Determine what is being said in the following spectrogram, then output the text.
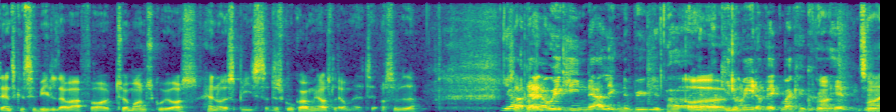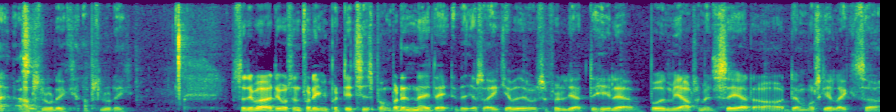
danske civile der var, for tømmeren skulle jo også have noget at spise, så det skulle kokken også lave mad til, osv. Ja, Så og der den- er jo ikke lige en nærliggende by et par, Og- et par kilometer væk, man kan køre nej, hen til. Nej, absolut ikke, absolut ikke. Så det var, det var sådan en fordeling på det tidspunkt. Hvordan den er i dag, det ved jeg så ikke. Jeg ved jo selvfølgelig, at det hele er både mere automatiseret, og det er måske heller ikke så,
